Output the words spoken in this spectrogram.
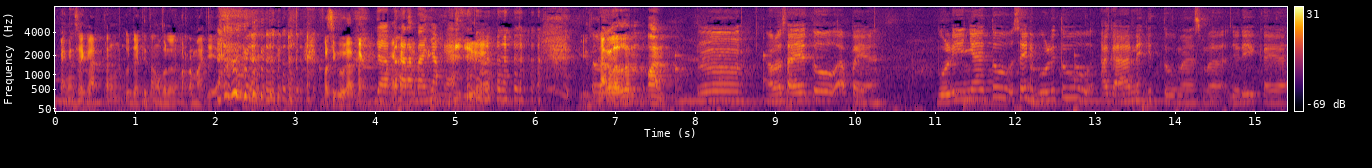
pengen saya ganteng udah kita ngobrolin merem aja ya pasti gua ganteng Jangan berharap banyak ya. iya gitu. nah kalau lu Wan Hmm, kalau saya itu apa ya? Bulinya itu saya dibully tuh agak aneh gitu, Mas, Mbak. Jadi kayak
